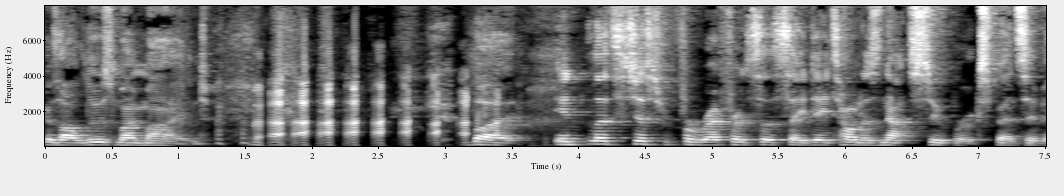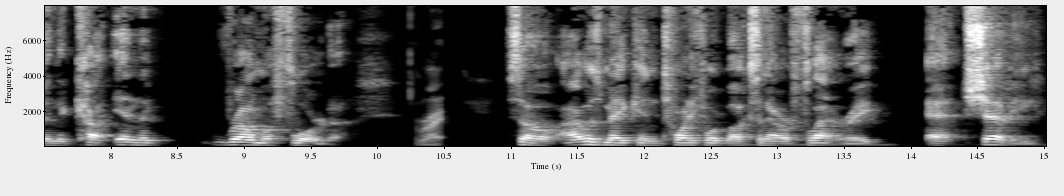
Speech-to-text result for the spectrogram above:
because I'll lose my mind. but in, let's just for reference, let's say Daytona is not super expensive in the cut in the realm of Florida. Right. So I was making 24 bucks an hour flat rate at Chevy.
